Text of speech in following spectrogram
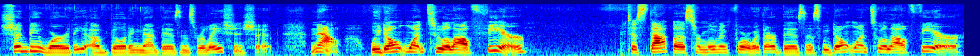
should be worthy of building that business relationship. Now, we don't want to allow fear to stop us from moving forward with our business. We don't want to allow fear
